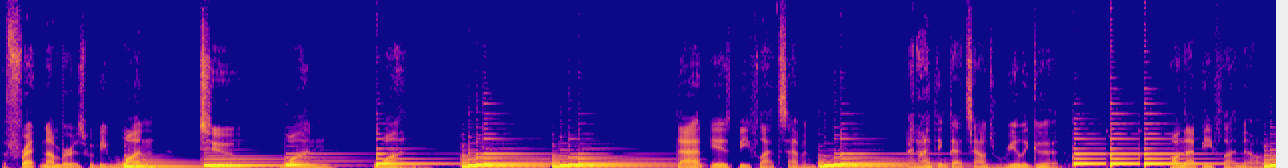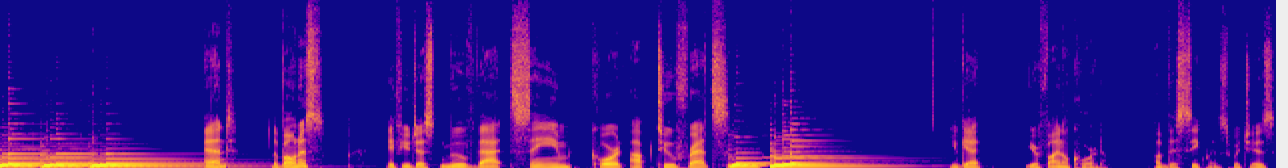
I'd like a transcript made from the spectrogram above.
the fret numbers would be 1, 2, 1, 1. That is B flat 7. And I think that sounds really good on that B flat note. And the bonus if you just move that same chord up two frets, you get your final chord of this sequence, which is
